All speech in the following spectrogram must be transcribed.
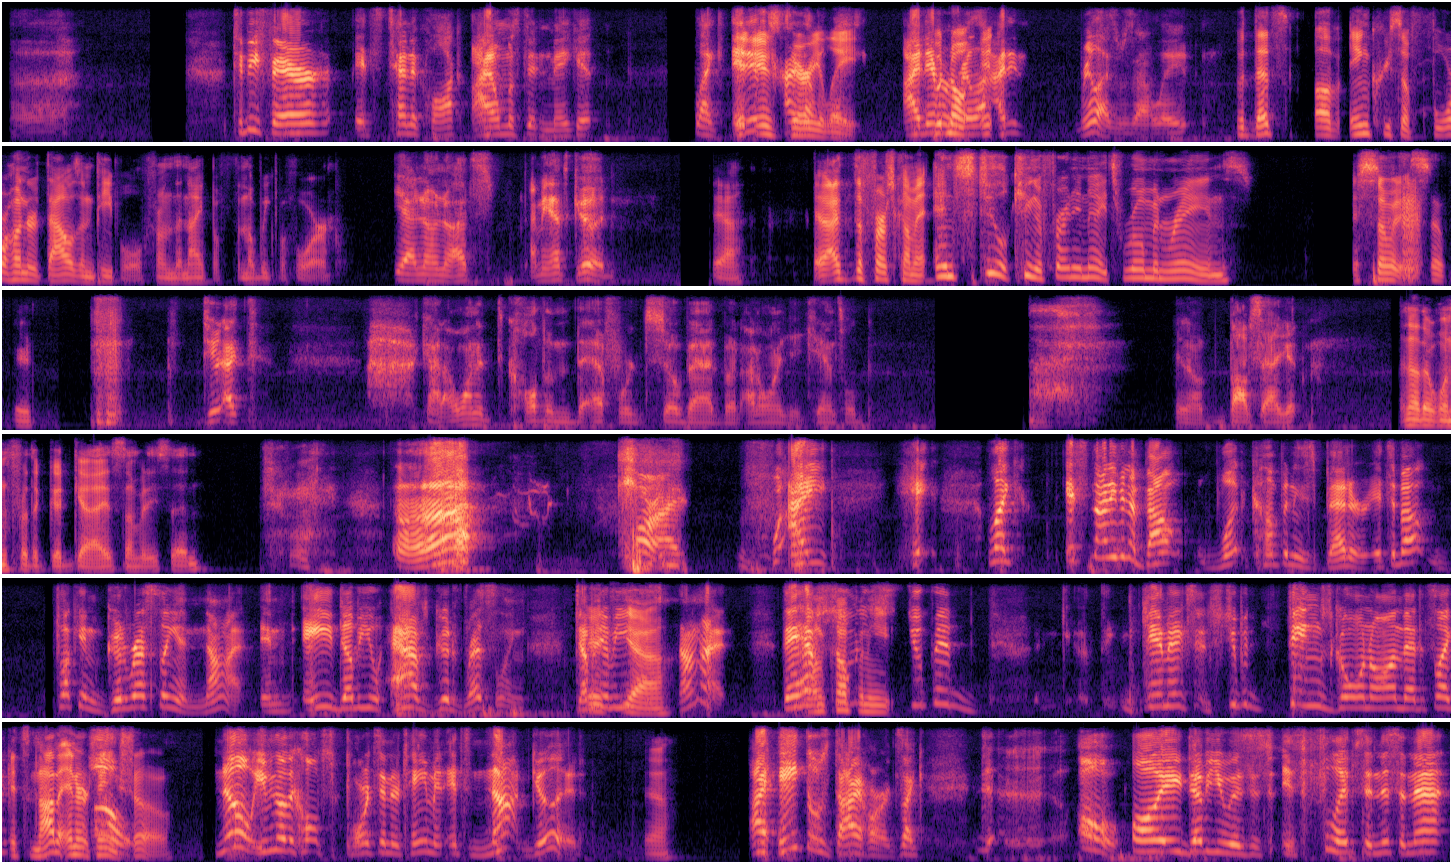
Uh, to be fair, it's ten o'clock. I almost didn't make it. Like It is is very late. I never no, realized. it- I didn't realize it was that late. But that's an increase of 400,000 people from the night from the week before. Yeah, no, no, that's. I mean, that's good. Yeah. Yeah, I, the first comment, and still King of Friday Nights, Roman Reigns. It's so it's so weird. Dude. I. God, I wanted to call them the F word so bad, but I don't want to get canceled. You know, Bob Saget. Another one for the good guys, somebody said. Uh, all right. I hate, like, it's not even about what company's better. It's about fucking good wrestling and not. And AEW has good wrestling. WWE yeah. not. They have One so company- stupid gimmicks and stupid things going on that it's like It's not an entertaining Oh. show. no, even though they call it sports entertainment, it's not good. Yeah. I hate those diehards. Like, oh, all AEW is, is is flips and this and that.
